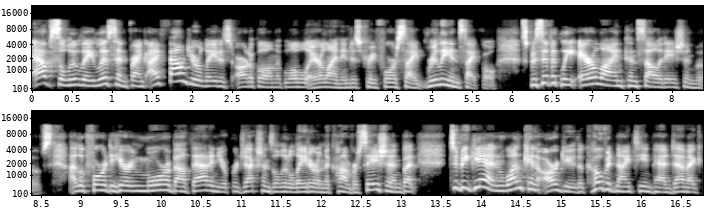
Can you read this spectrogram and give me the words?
Absolutely. Listen, Frank, I found your latest article on the global airline industry foresight really insightful, specifically airline consolidation moves. I look forward to hearing more about that and your projections a little later in the conversation. But to begin, one can argue the COVID 19 pandemic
